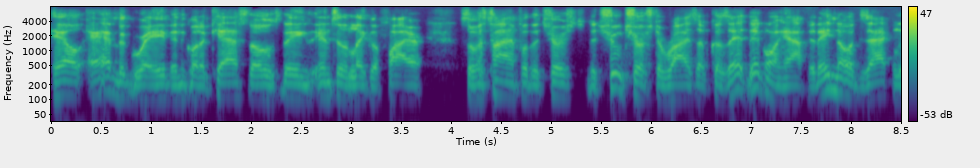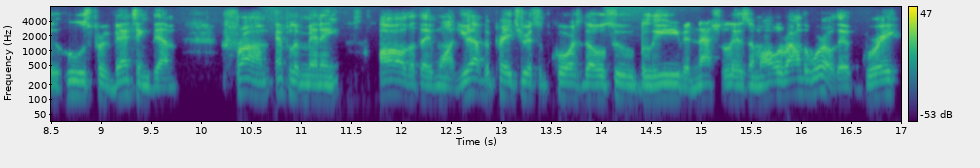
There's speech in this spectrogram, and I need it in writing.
hell, and the grave, and going to cast those things into the lake of fire. So it's time for the church, the true church, to rise up because they're, they're going after. They know exactly who's preventing them from implementing all that they want. You have the patriots, of course, those who believe in nationalism all around the world. They're great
